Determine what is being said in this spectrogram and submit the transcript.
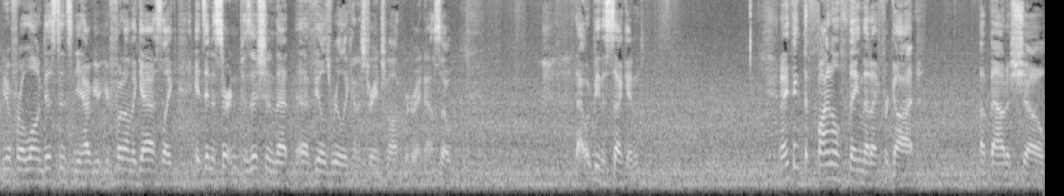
you know, for a long distance and you have your, your foot on the gas, like it's in a certain position that uh, feels really kind of strange and awkward right now. So that would be the second. And I think the final thing that I forgot about a show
